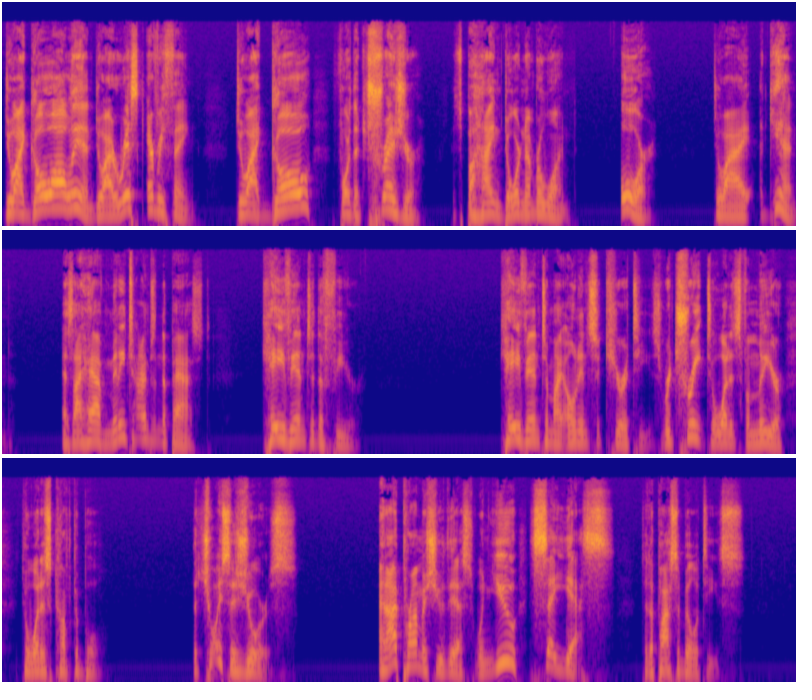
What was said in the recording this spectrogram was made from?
Do I go all in? Do I risk everything? Do I go for the treasure that's behind door number one? Or do I, again, as I have many times in the past, cave into the fear? Cave into my own insecurities, retreat to what is familiar, to what is comfortable. The choice is yours. And I promise you this when you say yes to the possibilities,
